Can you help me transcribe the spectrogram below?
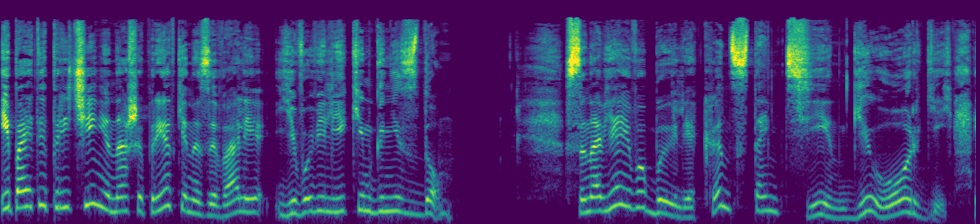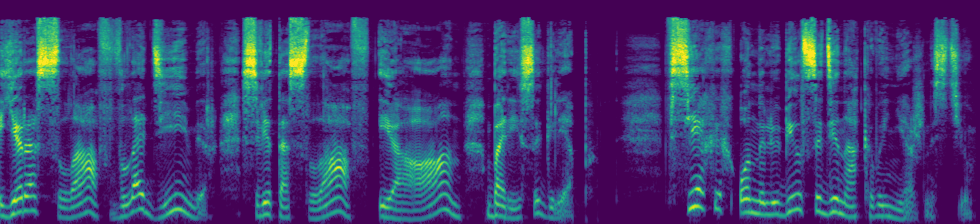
И по этой причине наши предки называли его Великим Гнездом. Сыновья его были Константин, Георгий, Ярослав, Владимир, Святослав, Иоанн, Борис и Глеб. Всех их он любил с одинаковой нежностью.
